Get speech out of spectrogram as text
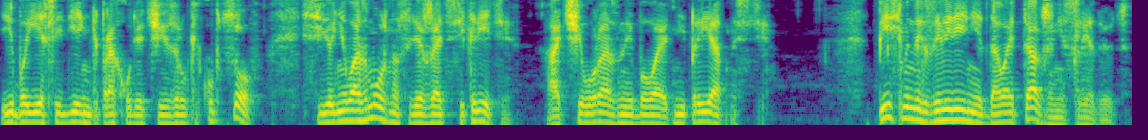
ибо если деньги проходят через руки купцов, сие невозможно содержать в секрете, отчего разные бывают неприятности. Письменных заверений давать также не следует,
